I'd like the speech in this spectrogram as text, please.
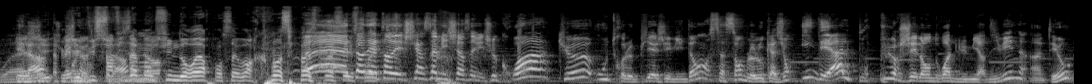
Ouais, Et là, j'ai- vu suffisamment de films d'horreur pour savoir comment ça va se passer. attendez, attendez, chers amis, chers amis, je crois que, outre le piège évident, ça semble l'occasion idéale pour purger l'endroit de lumière divine, un Théo,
